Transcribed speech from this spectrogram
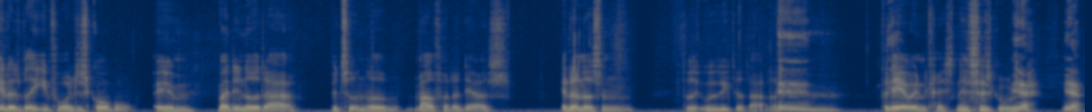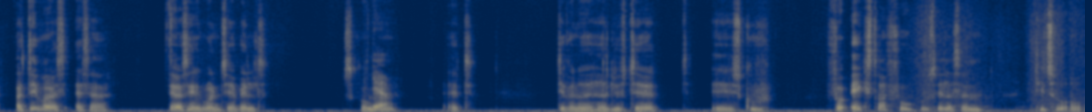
eller jeg ved ikke, i forhold til Skovbo, øhm, var det noget, der betød noget meget for dig der også? Eller noget, som du ved, udviklede dig? Eller sådan? Øhm, for ja. det er jo en kristen efterskole. ja, ja, og det var også, altså, det var også en af grunden til, at jeg valgte Skovbo. Ja. At det var noget, jeg havde lyst til at øh, skulle få ekstra fokus, eller sådan, de to år.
